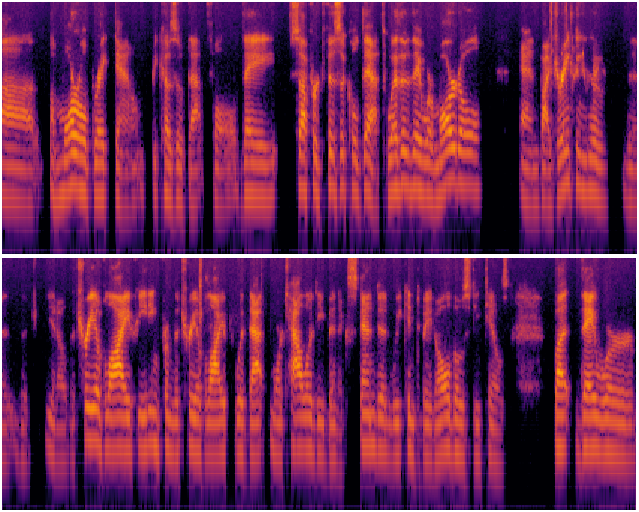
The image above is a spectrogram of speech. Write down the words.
uh, a moral breakdown because of that fall. They suffered physical death, whether they were mortal and by drinking the, the, the you know the tree of life, eating from the tree of life, would that mortality been extended? We can debate all those details, but they were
